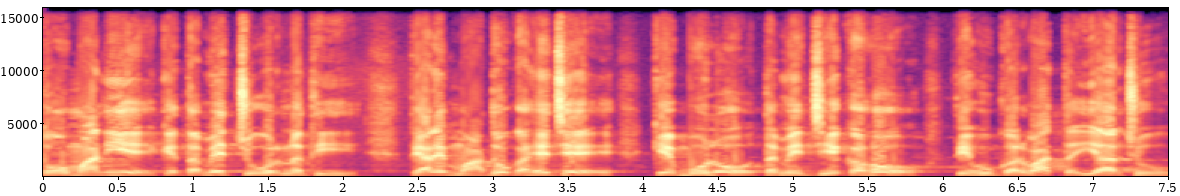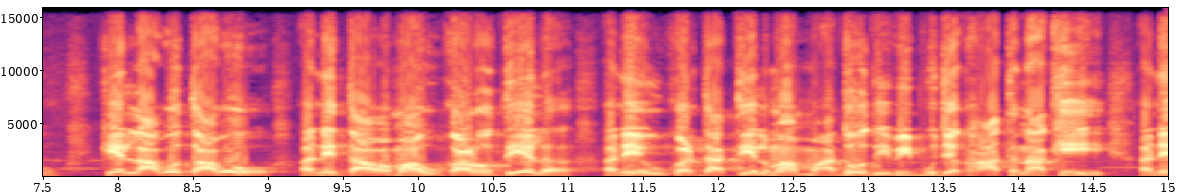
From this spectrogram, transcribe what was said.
તો માનીએ કે તમે ચોર નથી. ત્યારે માધો કહે છે કે, બોલો, તમે જે કહો તે હું કરવા તૈયાર છું. કે લાવો તાવો અને તાવામાં ઉકાળો તેલ અને ઉકળતા તેલમાં માધો દેવી પૂજક હાથ નાખી અને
